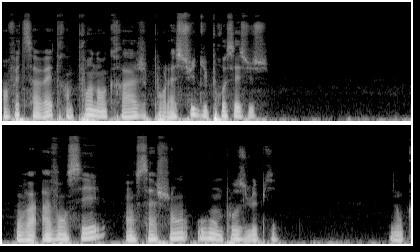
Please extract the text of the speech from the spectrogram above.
en fait ça va être un point d'ancrage pour la suite du processus. On va avancer en sachant où on pose le pied. Donc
